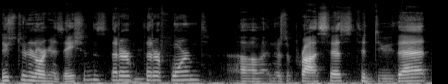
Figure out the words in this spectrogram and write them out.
new student organizations that Mm-hmm. are that are formed, um, and there's a process to do that,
